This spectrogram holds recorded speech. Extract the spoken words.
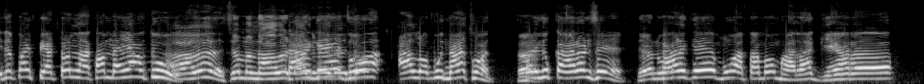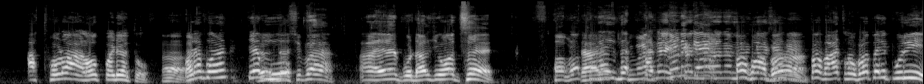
એટલે પણ પેટ્રોલ નાખવામાં નહીં આવતું. આવે છે મને આવે કારણ કે જો આ લોબુ ના થોત પણ એનું કારણ છે. કારણ કે હું આતામાં મારા ઘેર આ થોડો આળો પડ્યો હતો. બરાબર? કે દશભા, આ એ ગોડાલ જેવો જ છે? વાત? હોભળો- પણ વાત હોભળો પેલી પૂરી.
